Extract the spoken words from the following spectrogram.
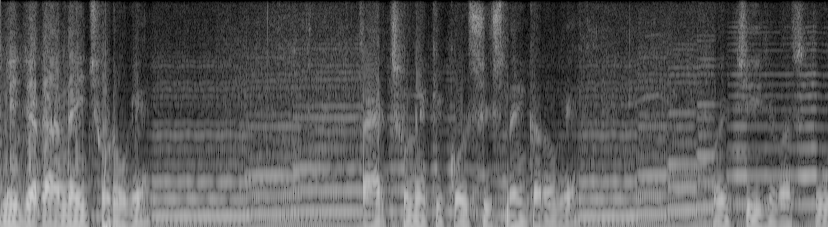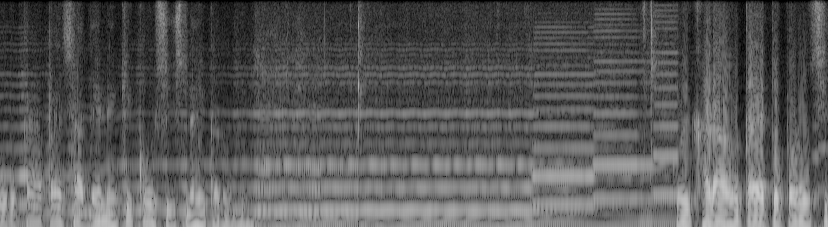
अपनी जगह नहीं छोड़ोगे, पैर छूने की कोशिश नहीं करोगे, कोई चीज़, वस्तु, रुपया, पैसा देने की कोशिश नहीं करोगे। कोई खड़ा होता है तो पड़ोसी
